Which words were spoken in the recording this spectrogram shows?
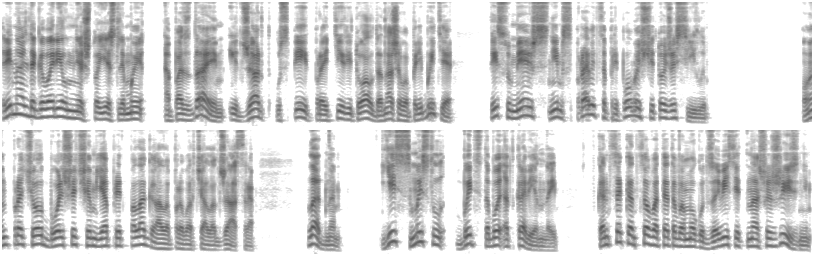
Ринальдо говорил мне, что если мы опоздаем, и Джард успеет пройти ритуал до нашего прибытия, ты сумеешь с ним справиться при помощи той же силы. Он прочел больше, чем я предполагала, проворчала Джасра. Ладно, есть смысл быть с тобой откровенной. В конце концов, от этого могут зависеть наши жизни.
